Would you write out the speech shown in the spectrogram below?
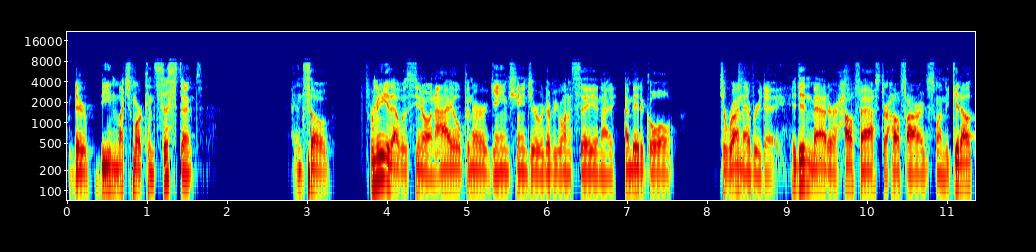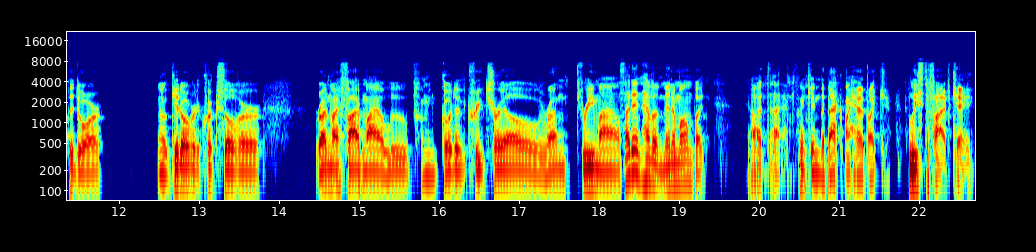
they're being much more consistent. And so for me, that was, you know, an eye opener, game changer, whatever you want to say. And I, I made a goal to run every day. It didn't matter how fast or how far. I just wanted to get out the door, know, get over to Quicksilver, run my five mile loop. I mean, go to the creek trail, run three miles. I didn't have a minimum, but you know, I, I think in the back of my head, like at least a 5K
